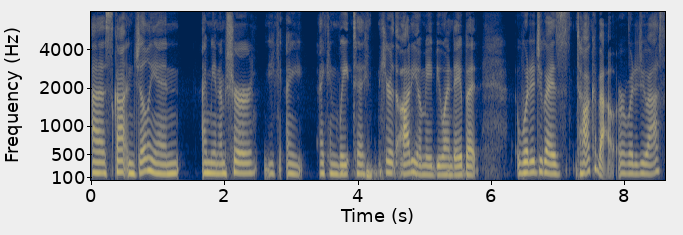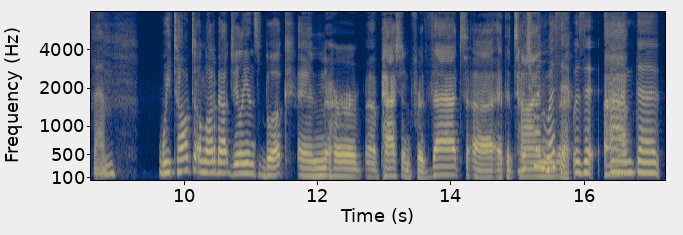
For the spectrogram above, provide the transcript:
uh, Scott and Jillian, I mean, I'm sure you can, I, I can wait to hear the audio maybe one day, but what did you guys talk about or what did you ask them? We talked a lot about Jillian's book and her uh, passion for that uh, at the time. Which one was it? Was it uh, um, the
